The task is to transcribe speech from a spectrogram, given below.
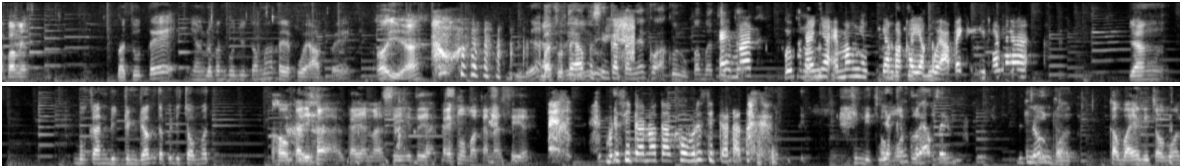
Apa men? Batu teh yang 80 juta mah kayak kue ape. Oh iya? Iya, batu teh apa serius. singkatannya kok aku lupa batu Eh teh man, gue mau nanya, emang yang yang gak kayak kue apa kayak gimana? yang bukan digenggam tapi dicomot oh kayak kayak nasi itu ya kayak mau makan nasi ya. Bersihkan otakku, bersihkan otakku. anjing ya kan dicomot kue lah ape dicomot. Kebayang dicomot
